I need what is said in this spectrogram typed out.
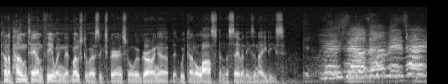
kind of hometown feeling that most of us experienced when we were growing up that we kind of lost in the 70s and 80s. Where seldom is heard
